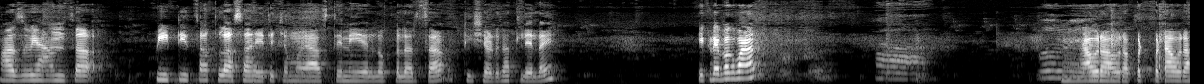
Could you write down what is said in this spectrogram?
आज विहानचा पी टीचा क्लास आहे त्याच्यामुळे आज त्याने येलो कलरचा टी शर्ट घातलेला आहे. इकडे बघ बाळा. आवरा आवरा पटपट आवरा.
